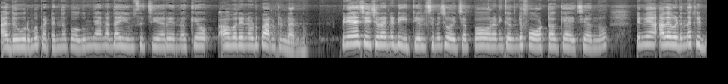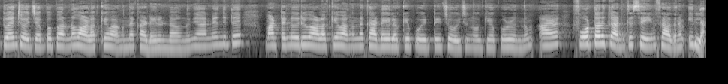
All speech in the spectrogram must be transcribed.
അത് ഉറുമ്പ് പെട്ടെന്ന് പോകും. ഞാൻ അതാ യൂസ് ചെയ്യാറ് എന്നൊക്കെ അവർ എന്നോട് പറഞ്ഞിട്ടുണ്ടായിരുന്നു. പിന്നെ ഞാൻ ചേച്ചിയോട് അതിന്റെ ഡീറ്റെയിൽസിന് ചോദിച്ചപ്പോൾ ഓർ എനിക്ക് അതിന്റെ ഫോട്ടോ ഒക്കെ അയച്ചു തന്നു. പിന്നെ അത് എവിടുന്ന് കിട്ടുവാൻ ചോദിച്ചപ്പോൾ പറഞ്ഞു വളക്കെ വാങ്ങുന്ന കടയിലുണ്ടാവുന്നു. ഞാൻ എന്നിട്ട് മട്ടന്നൂർ വളക്കെ വാങ്ങുന്ന കടയിലൊക്കെ പോയിട്ട് ചോദിച്ചു നോക്കിയപ്പോഴൊന്നും ആ ഫോട്ടോയിൽ കാണിച്ച സെയിം സാധനം ഇല്ല.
